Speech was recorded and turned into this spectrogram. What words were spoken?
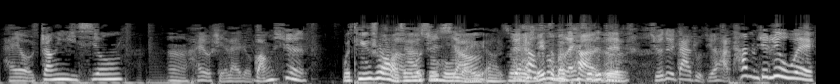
还有张艺兴，嗯，还有谁来着？王迅。我听说好像孙红雷啊，对，还有孙红雷，对对对，绝对大主角哈。他们这六位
